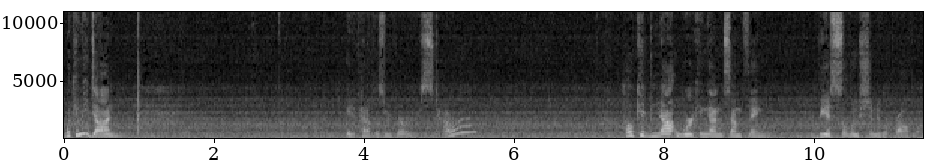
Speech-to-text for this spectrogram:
What can be done? Eight of Pentacles reversed. Huh? How could not working on something be a solution to a problem?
